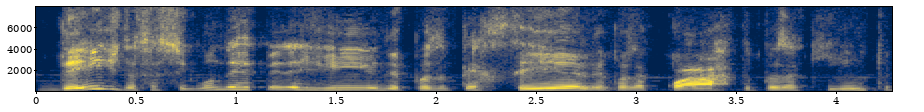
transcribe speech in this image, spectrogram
desde essa segunda RPG Rio, depois a terceira, depois a quarta, depois a quinta,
